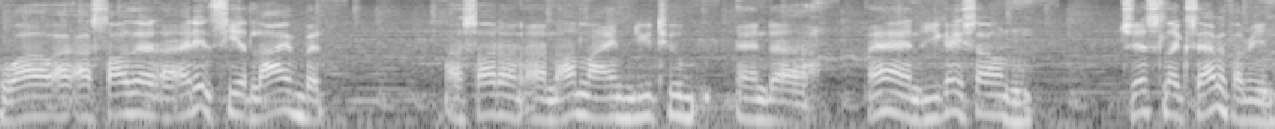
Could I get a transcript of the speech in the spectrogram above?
Wow, I, I saw that. I didn't see it live, but I saw it on, on online YouTube, and uh, man, you guys sound just like Sabbath. I mean,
